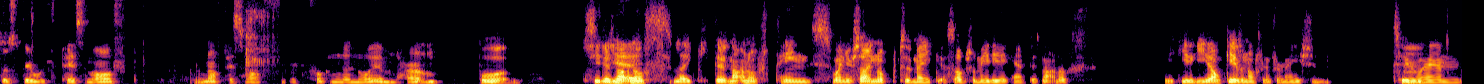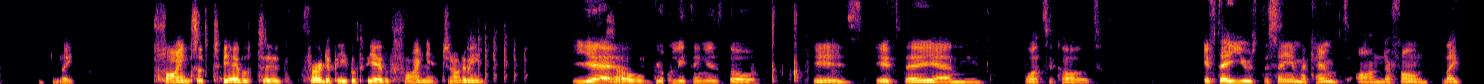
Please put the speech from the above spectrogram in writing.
just do it to piss him off. Not piss him off, fucking annoy him and hurt him. But see, there's not enough. Like, there's not enough things when you're signing up to make a social media account. There's not enough. Like, you, you don't give enough information to um, like, find so to be able to further people to be able to find you. Do you know what I mean? yeah, So- the only thing is though, is if they um, what's it called? If they use the same account on their phone, like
